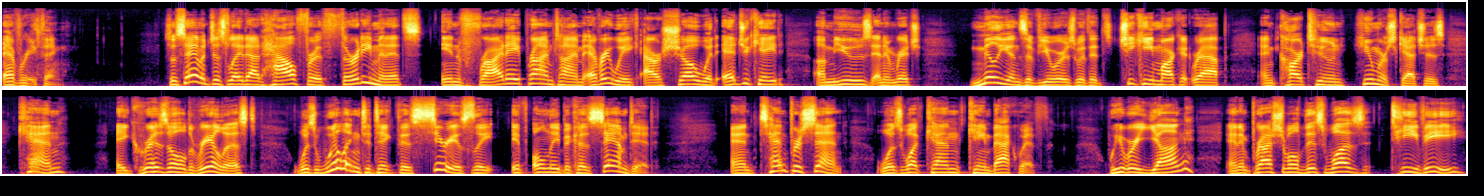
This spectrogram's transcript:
everything. So Sam had just laid out how, for 30 minutes in Friday primetime every week, our show would educate, amuse, and enrich millions of viewers with its cheeky market rap and cartoon humor sketches. Ken, a grizzled realist, was willing to take this seriously if only because Sam did. And 10% was what Ken came back with. We were young and impressionable. This was TV.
